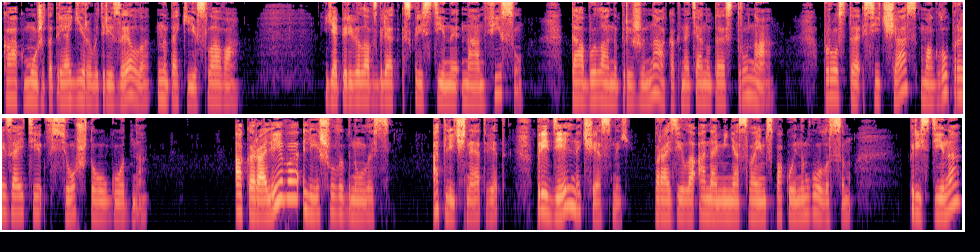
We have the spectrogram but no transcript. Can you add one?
как может отреагировать Ризелла на такие слова? Я перевела взгляд с Кристины на Анфису. Та была напряжена, как натянутая струна. Просто сейчас могло произойти все, что угодно. А королева лишь улыбнулась. Отличный ответ. Предельно честный. Поразила она меня своим спокойным голосом – «Кристина,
